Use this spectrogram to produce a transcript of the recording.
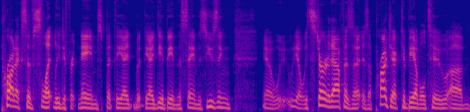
products of slightly different names, but the but the idea being the same is using you know we, you know we started off as a as a project to be able to um,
